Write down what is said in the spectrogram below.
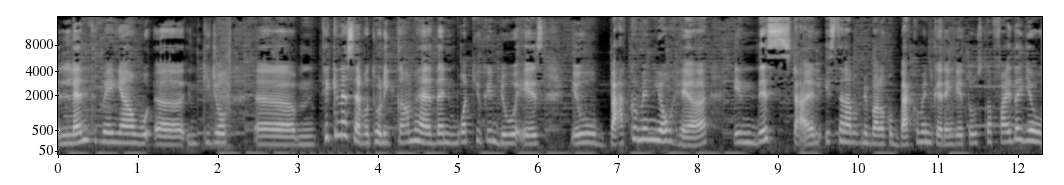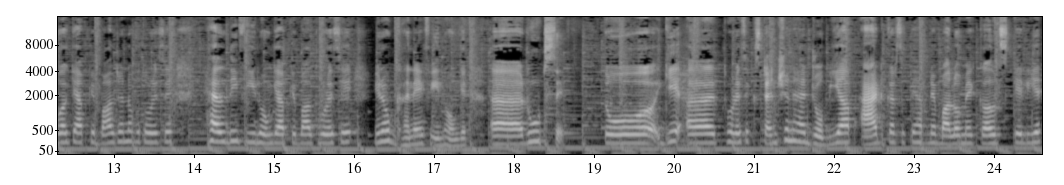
लेंथ में या वो, आ, इनकी जो थिकनेस है वो थोड़ी कम है then what you can do is you backcomb in your hair in this style इस तरह आप अपने बालों को बैकम करेंगे तो उसका फ़ायदा ये होगा कि आपके बाल जो है ना वो थोड़े से हेल्दी फील होंगे आपके बाल थोड़े से यू नो घने फील होंगे रूट से। तो ये थोड़े से एक्सटेंशन है जो भी आप ऐड कर सकते हैं अपने बालों में कर्ल्स के लिए।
